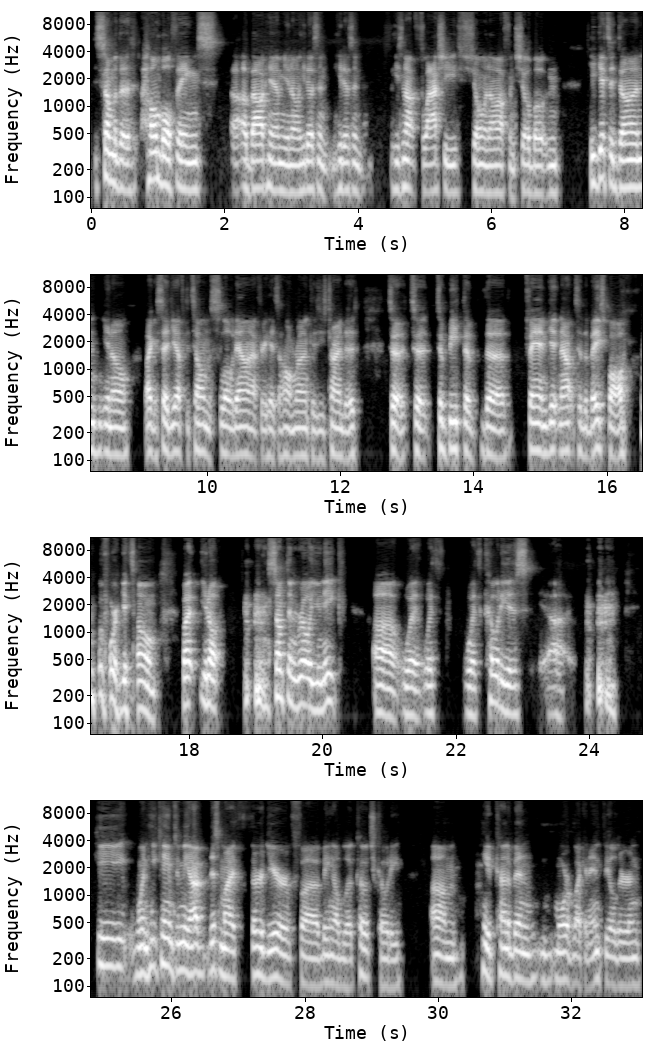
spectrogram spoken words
some of the humble things uh, about him. You know, he doesn't he doesn't he's not flashy, showing off and showboating. He gets it done. You know, like I said, you have to tell him to slow down after he hits a home run because he's trying to to to to beat the the fan getting out to the baseball before it gets home. But you know, something real unique uh, with with with Cody is uh, he when he came to me. I this is my third year of uh, being able to coach Cody um, he had kind of been more of like an infielder and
